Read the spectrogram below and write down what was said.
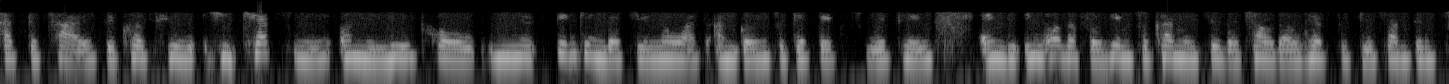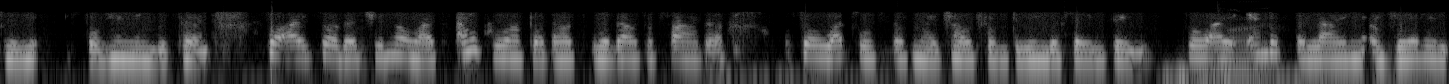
cut the ties because he he kept me on the loophole, thinking that you know what I'm going to get back with him, and in order for him to come and see the child, I'll have to do something to for him in return. So I saw that you know what I grew up without without a father, so what will stop my child from doing the same thing? So I ended the line very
